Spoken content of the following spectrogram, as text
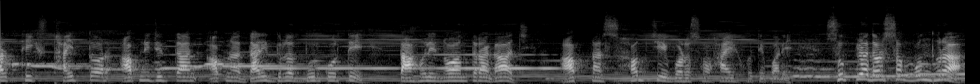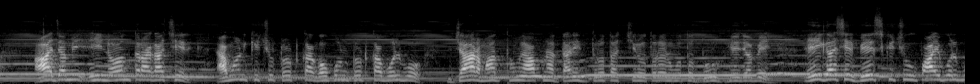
আর্থিক স্থায়িত্ব আপনি যদি চান আপনার দারিদ্রতা দূর করতে তাহলে নয়নতারা গাছ আপনার সবচেয়ে বড় সহায় হতে পারে। সুপ্রিয় দর্শক বন্ধুরা, আজ আমি এই নয়নতারা গাছের এমন কিছু টোটকা, গোপন টোটকা বলব, যার মাধ্যমে আপনার দারিদ্রতা চিরতরের মতো দূর হয়ে যাবে। এই গাছের বেশ কিছু উপায় বলব।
